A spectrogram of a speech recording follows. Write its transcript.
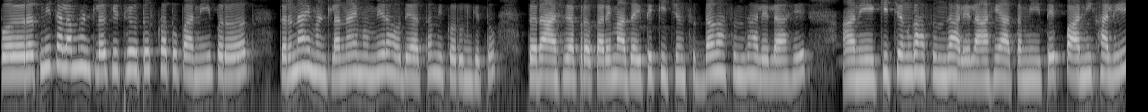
परत मी त्याला म्हटलं की ठेवतोस का तू पाणी परत? तर नाही म्हटला नाही मम्मी राहू दे आता मी करून घेतो. तर अशा प्रकारे माझा इथे किचनसुद्धा घासून झालेलं आहे आणि किचन घासून झालेलं आहे. आता मी इथे पाणी खाली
